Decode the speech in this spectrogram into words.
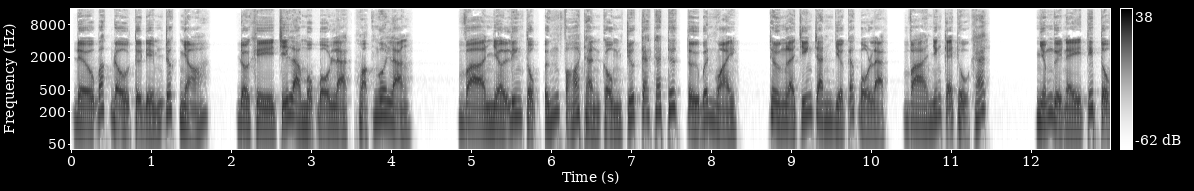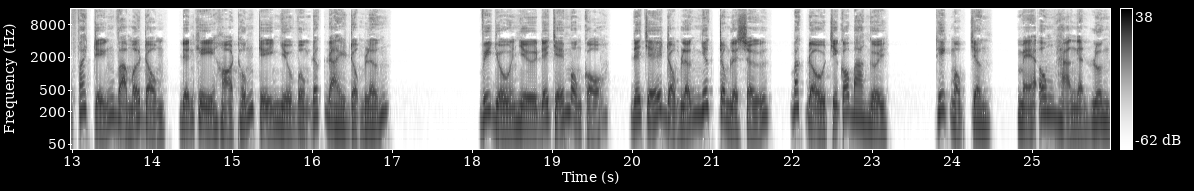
đều bắt đầu từ điểm rất nhỏ, đôi khi chỉ là một bộ lạc hoặc ngôi làng và nhờ liên tục ứng phó thành công trước các thách thức từ bên ngoài, thường là chiến tranh giữa các bộ lạc và những kẻ thù khác. Nhóm người này tiếp tục phát triển và mở rộng đến khi họ thống trị nhiều vùng đất đai rộng lớn. Ví dụ như đế chế Mông Cổ, đế chế rộng lớn nhất trong lịch sử, bắt đầu chỉ có ba người, Thiết Mộc Chân, mẹ ông Hạ Ngạnh Luân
